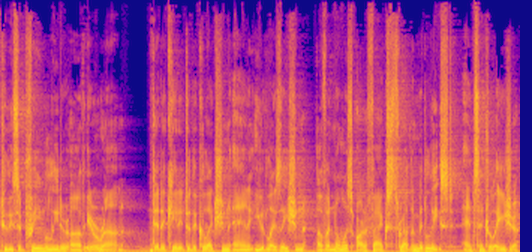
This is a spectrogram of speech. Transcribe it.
to the Supreme Leader of Iran, dedicated to the collection and utilization of anomalous artifacts throughout the Middle East and Central Asia.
